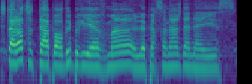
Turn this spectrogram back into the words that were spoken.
Tout à l'heure, tu t'es abordé brièvement le personnage d'Anaïs.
